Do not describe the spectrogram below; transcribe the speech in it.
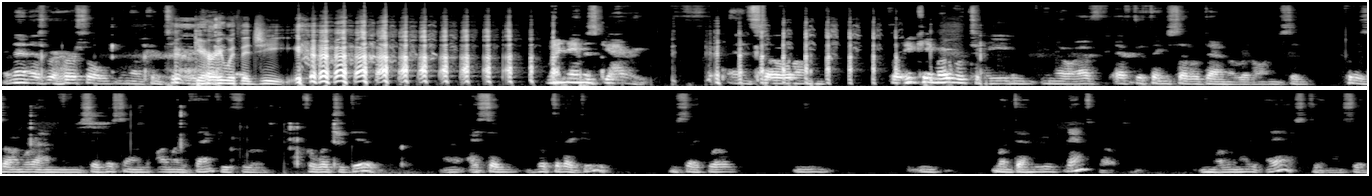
and then as rehearsal, you know, continued. Gary with a G. my name is Gary. And so, um, so he came over to me, and, you know, after things settled down a little, and he said, put his arm around me, and he said, "Listen, I want to thank you for for what you did." Uh, I said, "What did I do?" He's like, "Well, you, you went down to your dance belt." You know, when I asked him, I said,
